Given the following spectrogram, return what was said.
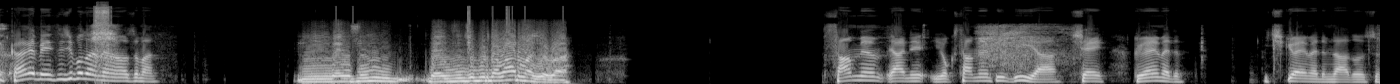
Kanka benzinci bulalım hemen o zaman. Hmm, benzin benzinci burada var mı acaba? Sanmıyorum yani yok sanmıyorum ki değil ya. Şey göremedim. Hiç göremedim daha doğrusu.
